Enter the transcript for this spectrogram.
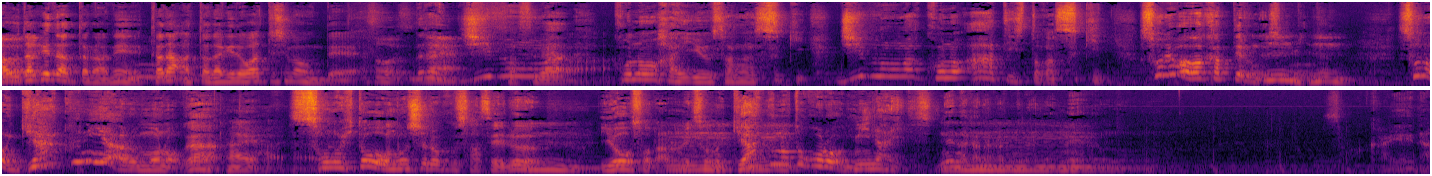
会うだけだったらねただ会っただけで終わってしまうんで。そうですだからね自分はわこの俳優さんが好き。自分はこのアーティストが好き。それは分かってるんですよみんな、うん。その逆にあるものが、はいはいはい。その人を面白くさせるん。要素なのに、その逆のところを見ないですね、なかなか見ないね、そうかええな。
